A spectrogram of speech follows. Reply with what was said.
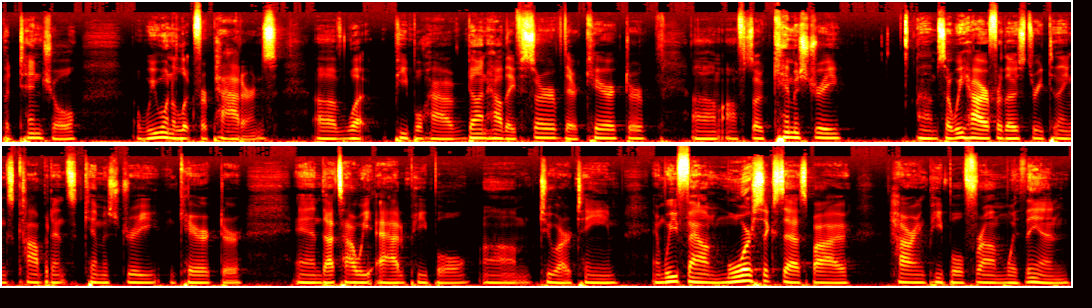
potential. We want to look for patterns of what people have done, how they've served, their character, um, also chemistry. Um, so we hire for those three things competence, chemistry, and character. And that's how we add people um, to our team. And we found more success by hiring people from within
